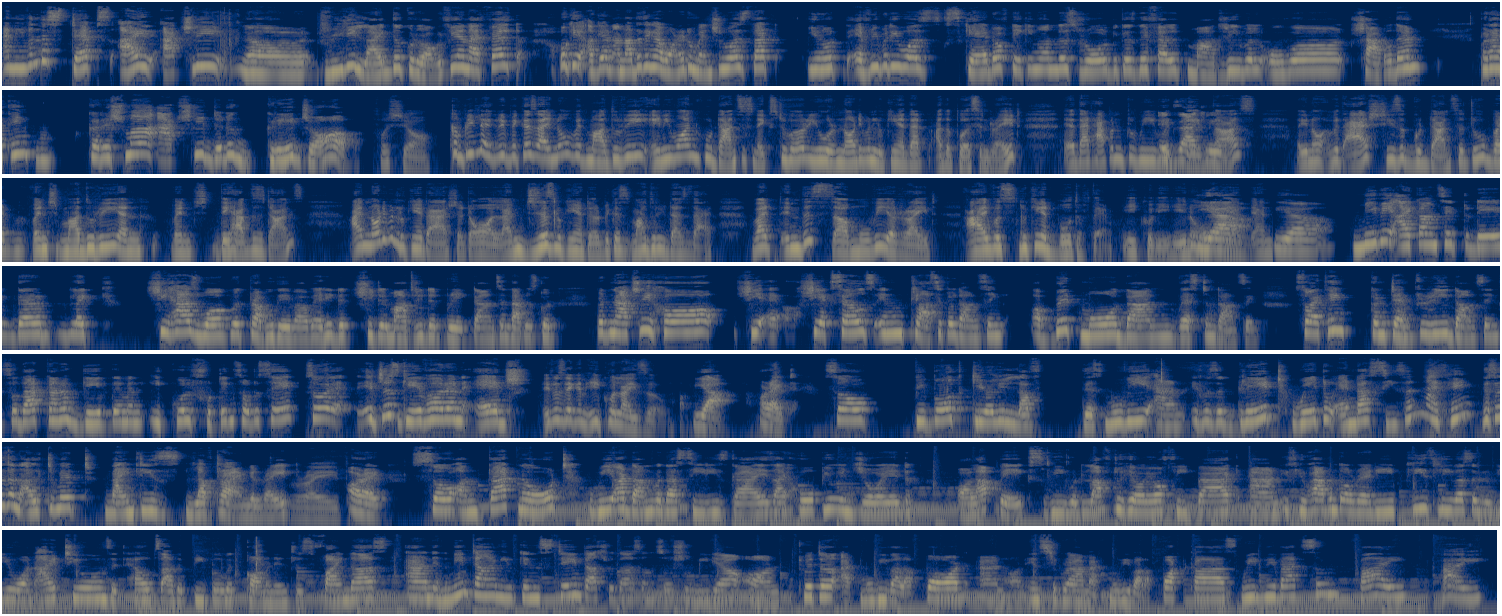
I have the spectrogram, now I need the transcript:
And even the steps, I actually uh, really liked the choreography and I felt, okay, again, another thing I wanted to mention was that, you know, everybody was scared of taking on this role because they felt Madhuri will overshadow them. But I think Karishma actually did a great job. For sure. Completely agree because I know with Madhuri, anyone who dances next to her, you are not even looking at that other person, right? Uh, that happened to me with Exactly. Devdas. You know, with Ash, she's a good dancer too, but when she, Madhuri and when sh- they have this dance, I'm not even looking at Ash at all. I'm just looking at her because Madhuri does that. But in this uh, movie, you're right. I was looking at both of them equally, you know. Yeah. And, and yeah. Maybe I can't say today there like she has worked with Prabhu Deva where he did she did Madhuri did breakdance and that was good. But naturally her she she excels in classical dancing a bit more than western dancing. So I think contemporary dancing. So that kind of gave them an equal footing, so to say. So it- just gave her an edge it was like an equalizer. yeah. All right. So we both clearly loved this movie and it was a great way to end our season, I think. This is an ultimate 90s love triangle, right? Right. All right. So on that note, we are done with our series, guys. I hope you enjoyed all our picks. We would love to hear your feedback. And if you haven't already, please leave us a review on iTunes. It helps other people with common interests find us. And in the meantime, you can stay in touch with us on social media on Twitter at Moviewala Pod and on Instagram at Moviewala Podcast. We'll be back soon. Bye. Bye.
